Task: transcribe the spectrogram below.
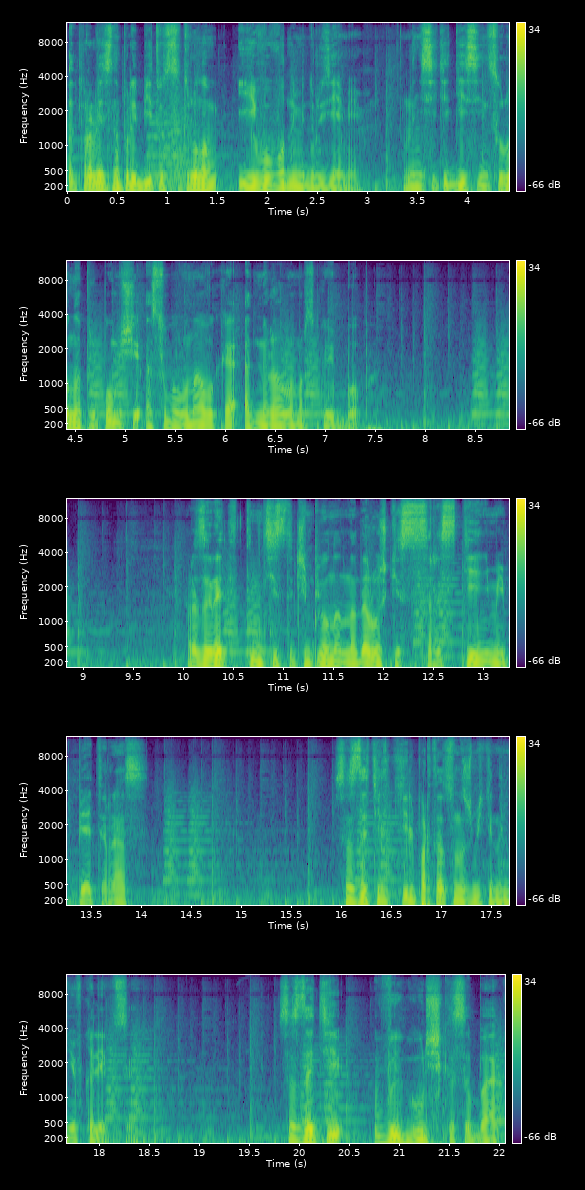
Отправляйтесь на поле битвы с Цитроном и его водными друзьями. Нанесите 10 единиц урона при помощи особого навыка Адмирала Морской Боб Разыграйте теннисиста чемпиона на дорожке с растениями 5 раз. Создайте телепортацию, нажмите на нее в коллекции Создайте выгульщика собак.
